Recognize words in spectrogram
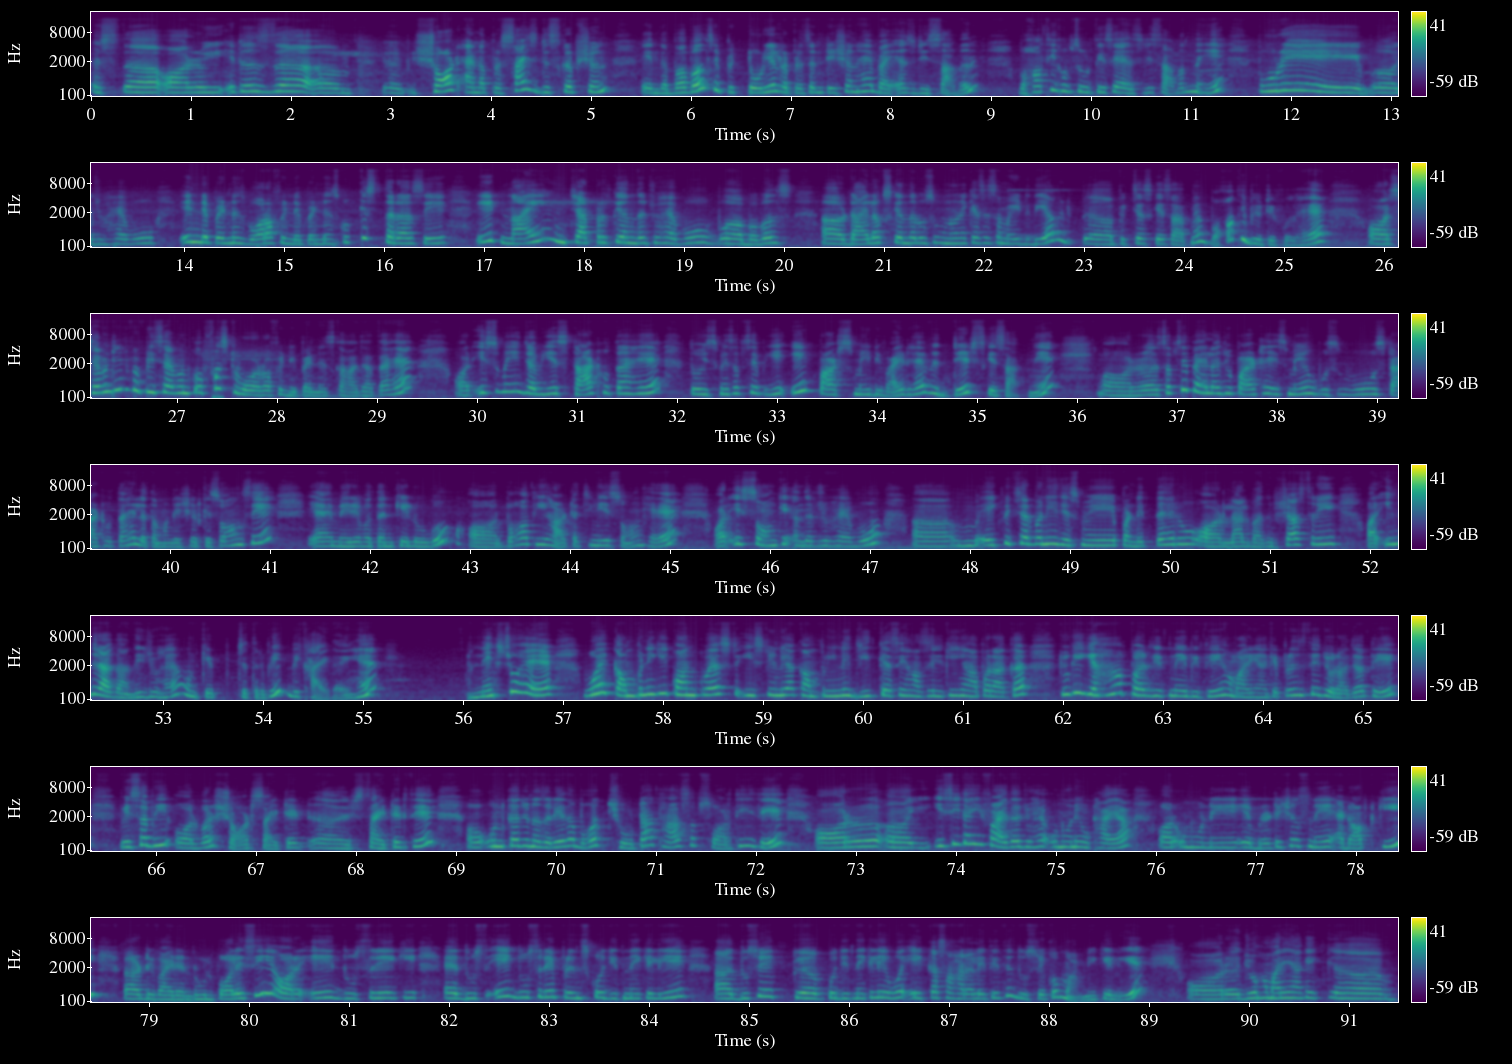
It's the or it is the um, short and a precise description in the bubbles a pictorial representation है by S D Sawant बहुत ही खूबसूरती से एस डी सावंत ने पूरे जो है वो इंडिपेंडेंस वॉर ऑफ़ इंडिपेंडेंस को किस तरह से एट नाइन चैप्टर के अंदर जो है वो बबल्स डायलॉग्स के अंदर उस, उन्होंने कैसे समेट दिया पिक्चर्स के साथ में बहुत ही ब्यूटीफुल है। और 1757 को फ़र्स्ट वॉर ऑफ़ इंडिपेंडेंस कहा जाता है। और इसमें जब ये स्टार्ट होता है तो इसमें सबसे ये एट पार्ट्स में डिवाइड है विद डेट्स के साथ में, और सबसे पहला जो पार्ट है इसमें उस, वो स्टार्ट होता है लता मंगेशकर के सॉन्ग से मेरे वतन के लोगों, और बहुत ही हार्ट टचिंग ये सॉन्ग है। और इस सॉन्ग के अंदर जो है वो एक पिक्चर बनी जिसमें पंडित नेहरू और लाल बहादुर शास्त्री और इंदिरा गांधी जो हैं उनके चित्र भी दिखाए गए हैं। नेक्स्ट जो है वो है कंपनी की कॉन्क्वेस्ट ईस्ट इंडिया कंपनी ने जीत कैसे हासिल की यहाँ पर आकर? क्योंकि यहाँ पर जितने भी थे हमारे यहाँ के प्रिंस थे जो राजा थे वे सभी all were short sighted sighted थे। और उनका जो नज़रिया था बहुत छोटा था सब स्वार्थी थे। और uh, इसी का ही फ़ायदा जो है उन्होंने उठाया और उन्होंने ब्रिटिशर्स ने अडॉप्ट की डिवाइड एंड रूल पॉलिसी और एक दूसरे की एक दूसरे प्रिंस को जीतने के लिए दूसरे को जीतने के लिए वो एक का सहारा लेते थे दूसरे को मारने के लिए। और जो हमारे यहाँ के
